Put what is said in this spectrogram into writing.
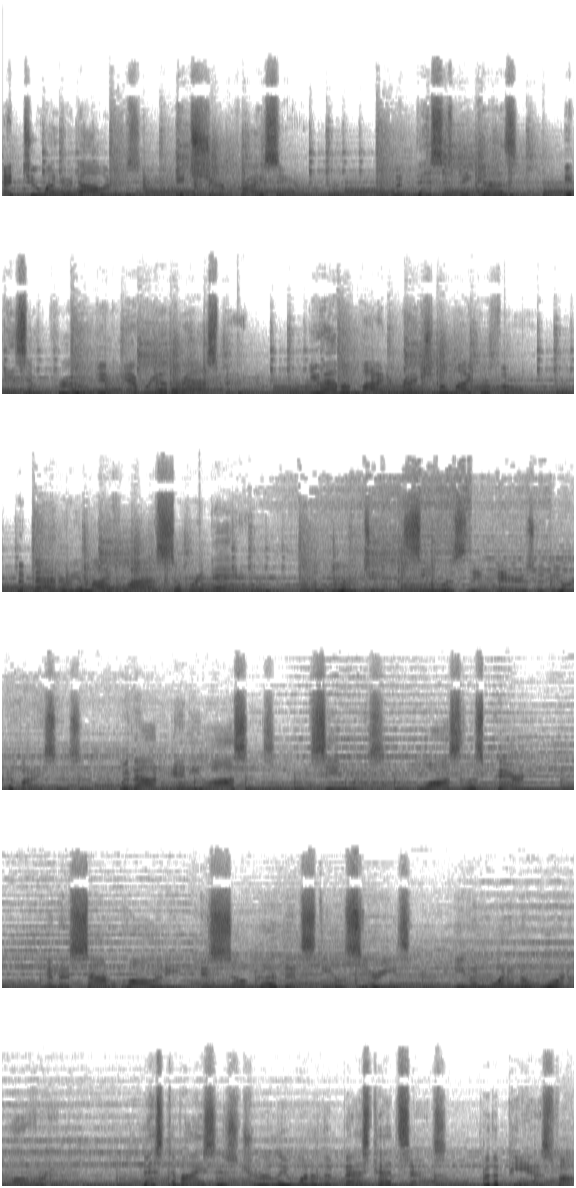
At $200, it's sure pricier. But this is because it is improved in every other aspect. You have a bidirectional microphone. The battery life lasts over a day. The Bluetooth seamlessly pairs with your devices without any losses, seamless, lossless pairing. And the sound quality is so good that SteelSeries even won an award over it. This device is truly one of the best headsets for the PS5.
